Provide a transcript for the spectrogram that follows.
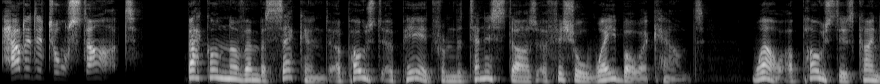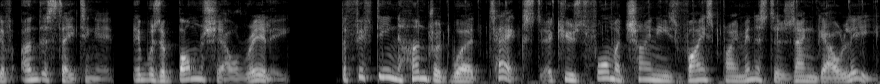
How did it all start? Back on November 2nd, a post appeared from the tennis star's official Weibo account. Well, a post is kind of understating it. It was a bombshell, really. The 1500 word text accused former Chinese Vice Prime Minister Zhang Gaoli,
